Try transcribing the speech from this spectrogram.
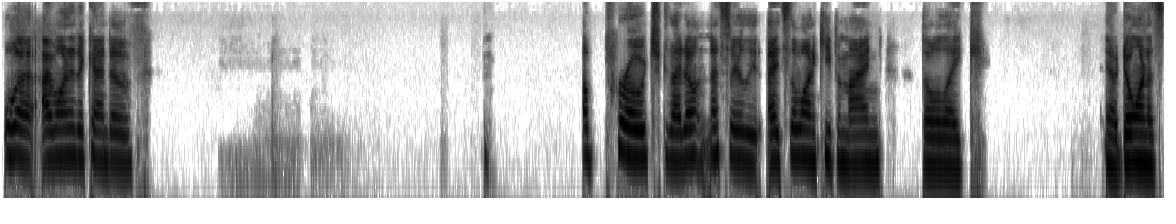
what I wanted to kind of approach because I don't necessarily I still want to keep in mind though like you know don't want to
